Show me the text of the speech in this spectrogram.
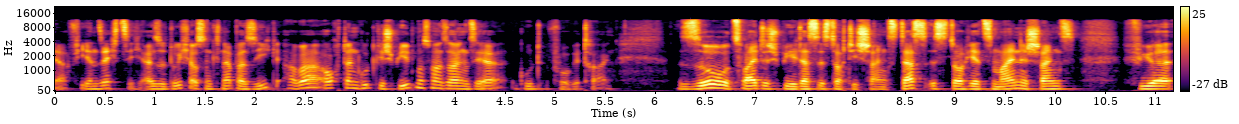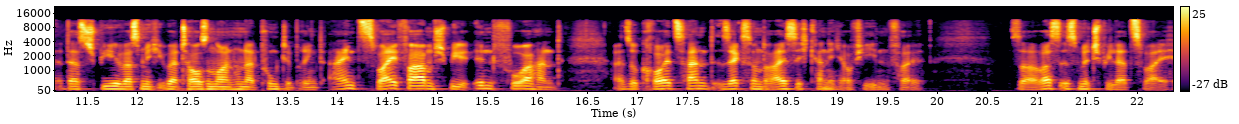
Ja, 64, also durchaus ein knapper Sieg, aber auch dann gut gespielt, muss man sagen, sehr gut vorgetragen. So, zweites Spiel, das ist doch die Chance. Das ist doch jetzt meine Chance für das Spiel, was mich über 1900 Punkte bringt. Ein Zwei-Farben-Spiel in Vorhand, also Kreuz, Hand, 36 kann ich auf jeden Fall. So, was ist mit Spieler 2?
